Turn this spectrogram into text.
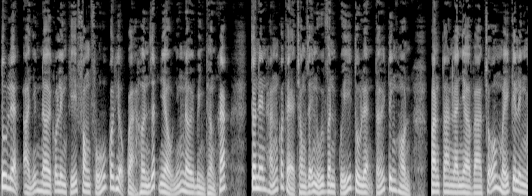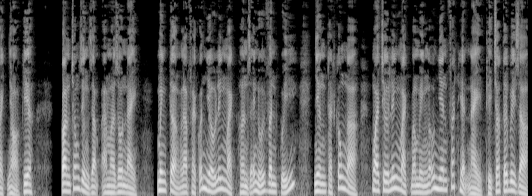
tu luyện ở những nơi có linh khí phong phú có hiệu quả hơn rất nhiều những nơi bình thường khác cho nên hắn có thể trong dãy núi vân quý tu luyện tới tinh hồn, hoàn toàn là nhờ vào chỗ mấy cái linh mạch nhỏ kia. Còn trong rừng rậm amazon này, mình tưởng là phải có nhiều linh mạch hơn dãy núi vân quý. Nhưng thật không ngờ, ngoại trừ linh mạch mà mình ngẫu nhiên phát hiện này thì cho tới bây giờ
